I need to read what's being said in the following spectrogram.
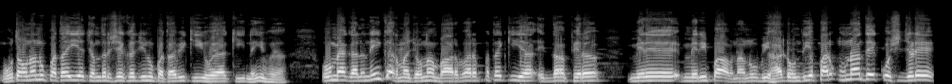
ਉਹ ਤਾਂ ਉਹਨਾਂ ਨੂੰ ਪਤਾ ਹੀ ਹੈ, ਚੰਦਰ ਸ਼ੇਖਰ ਜੀ ਨੂੰ ਪਤਾ ਵੀ ਕੀ ਹੋਇਆ, ਕੀ ਨਹੀਂ ਹੋਇਆ। ਉਹ ਮੈਂ ਗੱਲ ਨਹੀਂ ਕਰਨਾ ਚਾਹੁੰਦਾ ਬਾਰ-ਬਾਰ, ਪਤਾ ਕੀ ਆ ਇਦਾਂ ਫਿਰ ਮੇਰੇ, ਮੇਰੀ ਭਾਵਨਾ ਨੂੰ ਵੀ ਹੱਡ ਹੁੰਦੀ ਹੈ, ਪਰ ਉਹਨਾਂ ਦੇ ਕੁਝ ਜਿਹੜੇ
